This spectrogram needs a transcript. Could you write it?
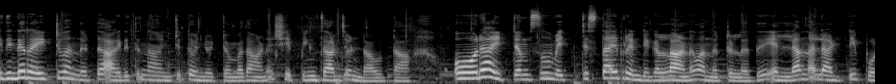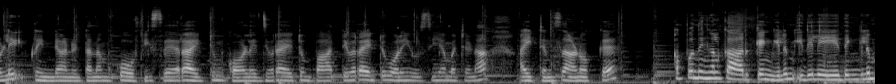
ഇതിന്റെ റേറ്റ് വന്നിട്ട് ആയിരത്തി നാനൂറ്റി തൊണ്ണൂറ്റൊമ്പതാണ് ഷിപ്പിംഗ് ചാർജ് ഉണ്ടാവും കേട്ടോ ഓരോ ഐറ്റംസും വ്യത്യസ്തമായ പ്രിന്റുകളിലാണ് വന്നിട്ടുള്ളത്. എല്ലാം നല്ല അടിപൊളി പ്രിന്റാണ് കേട്ടോ നമുക്ക് ഓഫീസ് വെയർ ആയിട്ടും കോളേജ് വെയർ ആയിട്ടും പാർട്ടി വെയർ ആയിട്ടും പോലെ യൂസ് ചെയ്യാൻ പറ്റുന്ന ഐറ്റംസ് ആണൊക്കെ അപ്പോൾ നിങ്ങൾക്ക് ആർക്കെങ്കിലും ഇതിൽ ഏതെങ്കിലും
